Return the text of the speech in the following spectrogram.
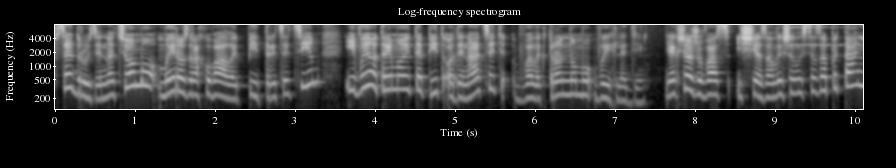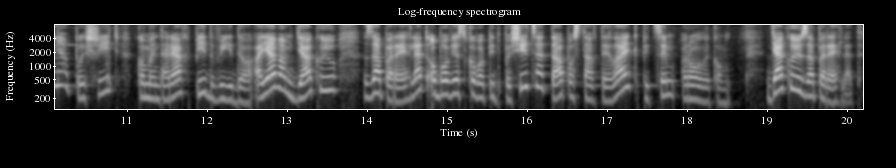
Все, друзі, на цьому ми розрахували під 37 і ви отримуєте під 11 в електронному вигляді. Якщо ж у вас іще залишилися запитання, пишіть в коментарях під відео. А я вам дякую за перегляд. Обов'язково підпишіться та поставте лайк під цим роликом. Дякую за перегляд!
